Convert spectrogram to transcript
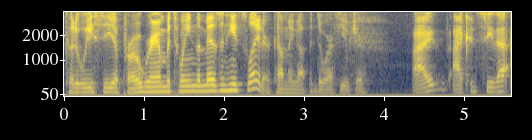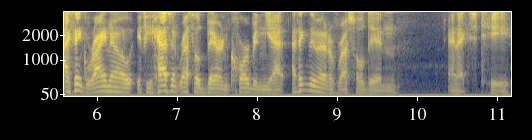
could we see a program between The Miz and Heath Slater coming up into our future? I I could see that. I think Rhino, if he hasn't wrestled Baron Corbin yet, I think they might have wrestled in NXT.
